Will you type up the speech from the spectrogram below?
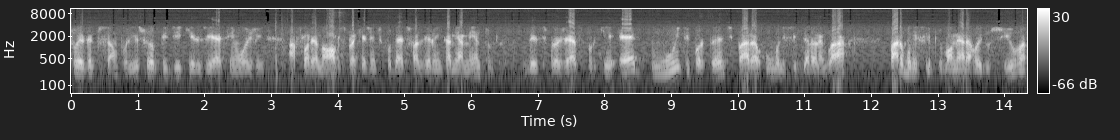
sua execução. Por isso eu pedi que eles viessem hoje a Florianópolis para que a gente pudesse fazer o um encaminhamento desse projeto, porque é muito importante para o município de Araranguá, para o município do Balneário Arroio do Silva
